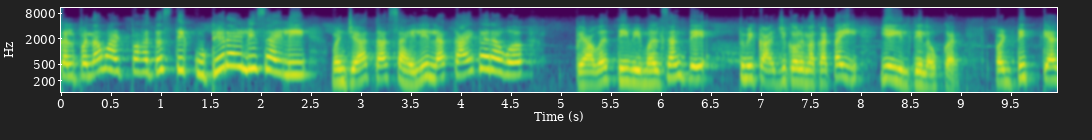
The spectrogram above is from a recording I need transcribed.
कल्पना वाट पाहत असते कुठे राहिली सायली? म्हणजे आता सायलीला काय करावं? यावरती विमल सांगते तुम्ही काळजी करू नका ताई येईल ती लवकर. पण तितक्यात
